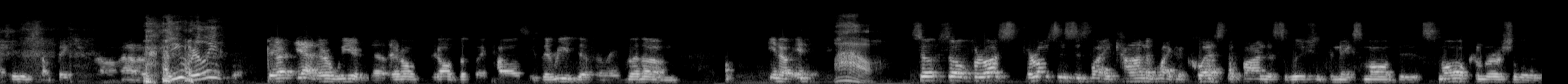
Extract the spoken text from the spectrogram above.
I'll send you some pictures of them. I don't know. Do you really? They're, yeah, they're weird though. They don't they don't look like policies. They read differently. But um, you know, it's Wow. so so for us for us this is like kind of like a quest to find a solution to make small bu- small commercial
